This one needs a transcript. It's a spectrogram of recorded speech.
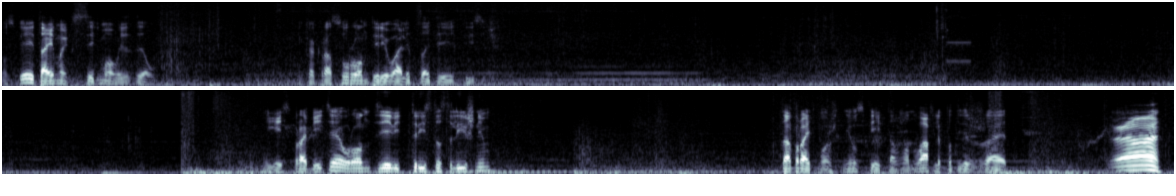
Успеет АМХ седьмого сделал как раз урон перевалит за 9000. Есть пробитие, урон 9300 с лишним. Добрать может не успеть, там вон вафля подъезжает. А -а -а!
